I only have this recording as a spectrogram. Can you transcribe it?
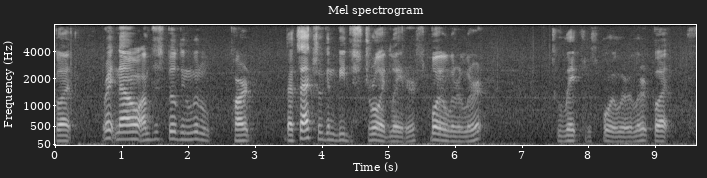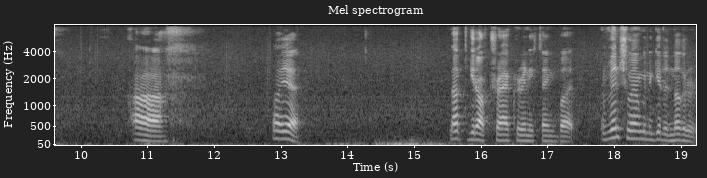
but right now I'm just building a little part that's actually going to be destroyed later. Spoiler alert. Too late for the spoiler alert, but uh oh yeah. Not to get off track or anything, but eventually I'm to get another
